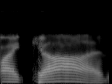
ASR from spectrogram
my god.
